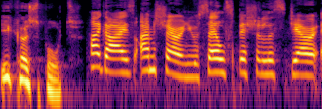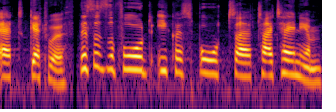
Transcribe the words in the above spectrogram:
EcoSport. Hi guys, I'm Sharon, your sales specialist here at Getworth. This is the Ford EcoSport uh, Titanium.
